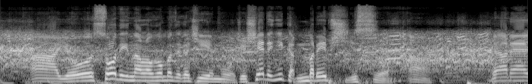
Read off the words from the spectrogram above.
啊，又锁定到了我们这个节目，就显得你更没得屁事啊。然后呢，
